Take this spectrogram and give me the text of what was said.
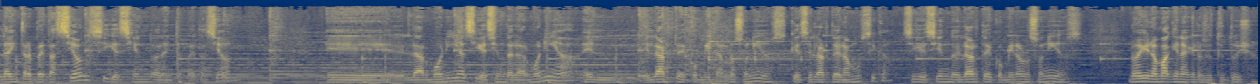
la interpretación sigue siendo la interpretación. Eh, la armonía sigue siendo la armonía. El, arte de combinar los sonidos, que es el arte de la música, sigue siendo el arte de combinar los sonidos. No hay una máquina que lo sustituya.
